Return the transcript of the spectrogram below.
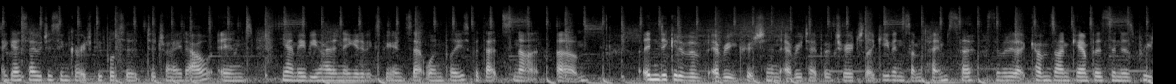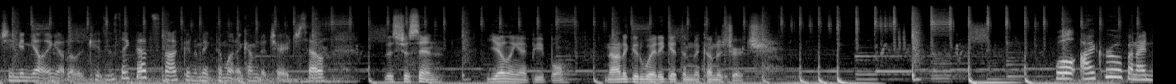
I guess I would just encourage people to, to try it out. And yeah, maybe you had a negative experience at one place, but that's not um, indicative of every Christian, every type of church. Like even sometimes uh, somebody that comes on campus and is preaching and yelling at other kids, it's like that's not going to make them want to come to church. So this just in, yelling at people, not a good way to get them to come to church. Well, I grew up and I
